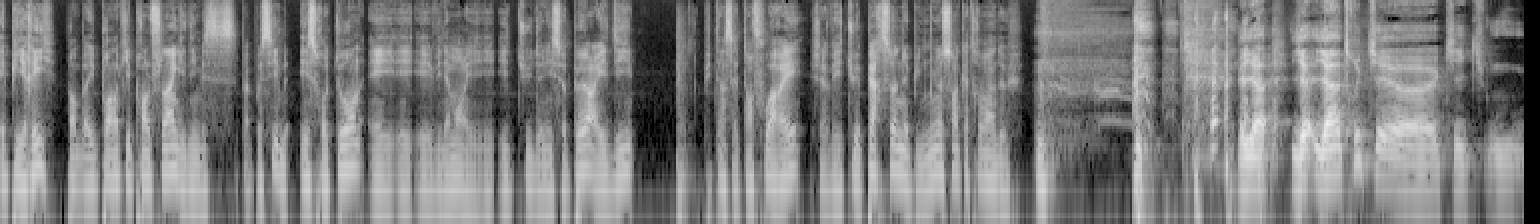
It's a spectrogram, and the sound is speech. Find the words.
et puis il rit. Pendant pendant qu'il prend le flingue, il dit Mais c'est pas possible. Et il se retourne, et, et- et évidemment, il, il tue Denis Hopper, et il dit Putain, cet enfoiré, j'avais tué personne depuis 1982. Et il y a, il y, a, il y a un truc qui est, euh, qui, qui-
